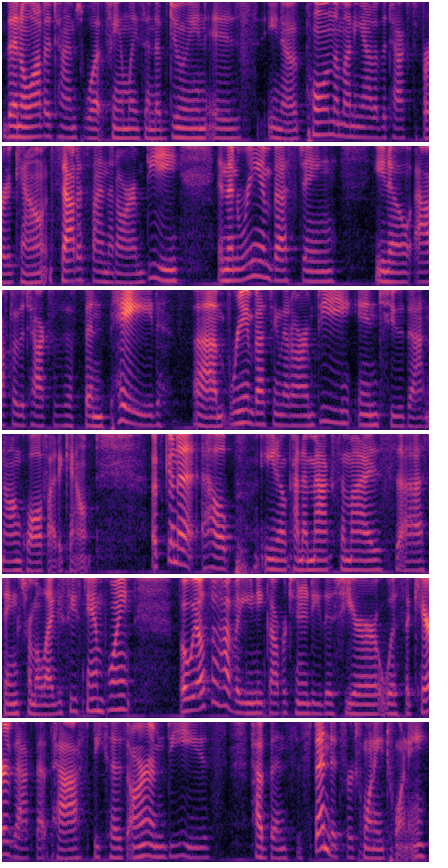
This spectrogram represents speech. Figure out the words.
then a lot of times what families end up doing is, you know, pulling the money out of the tax deferred account, satisfying that RMD, and then reinvesting you know, after the taxes have been paid, um, reinvesting that RMD into that non-qualified account. That's going to help, you know, kind of maximize uh, things from a legacy standpoint. But we also have a unique opportunity this year with the CARES Act that passed because RMDs have been suspended for 2020.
